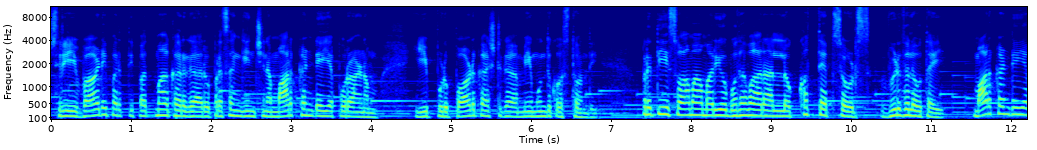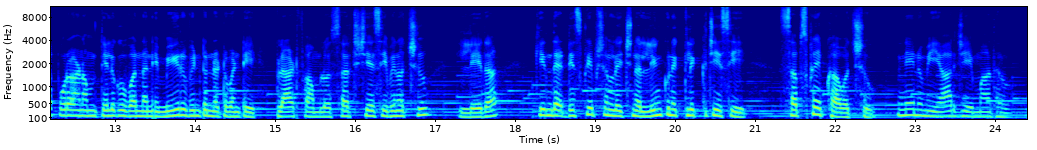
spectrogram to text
శ్రీ వాడిపర్తి పద్మాకర్ గారు ప్రసంగించిన మార్కండేయ పురాణం ఇప్పుడు పాడ్కాస్ట్గా మీ ముందుకొస్తోంది. ప్రతి సోమ మరియు బుధవారాల్లో కొత్త ఎపిసోడ్స్ విడుదలవుతాయి. మార్కండేయ పురాణం తెలుగు వన్ అని మీరు వింటున్నటువంటి ప్లాట్ఫామ్లో సెర్చ్ చేసి వినొచ్చు లేదా కింద డిస్క్రిప్షన్లో ఇచ్చిన లింకుని క్లిక్ చేసి సబ్స్క్రైబ్ కావచ్చు. నేను మీ ఆర్జే మాధవ్.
